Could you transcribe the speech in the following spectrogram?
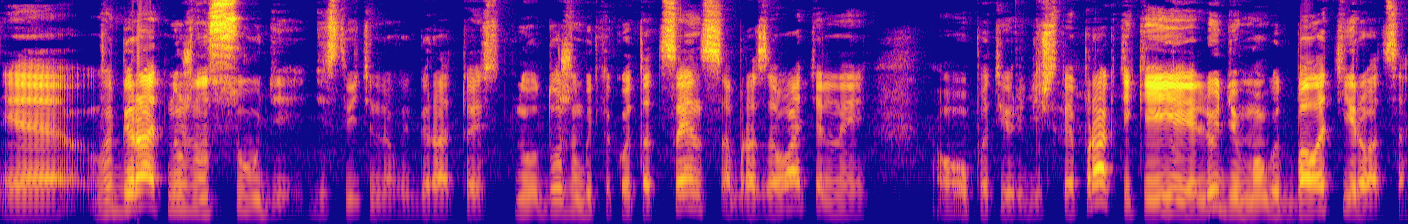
Э, выбирать нужно судей, действительно выбирать. То есть ну, должен быть какой-то ценз образовательный, опыт юридической практики, и люди могут баллотироваться.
